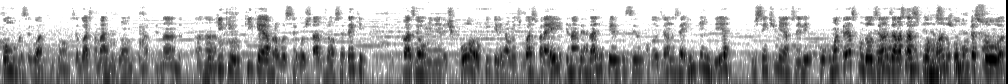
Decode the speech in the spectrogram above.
como você gosta do João? Você gosta mais do João do que da Fernanda? O, que, que, o que, que é pra você gostar do João? Você tem que fazer o menino expor o que, que ele realmente gosta para ele, e na verdade o que ele precisa com 12 anos é entender os sentimentos. Ele, uma criança com 12 anos, ela está se formando como pessoa.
